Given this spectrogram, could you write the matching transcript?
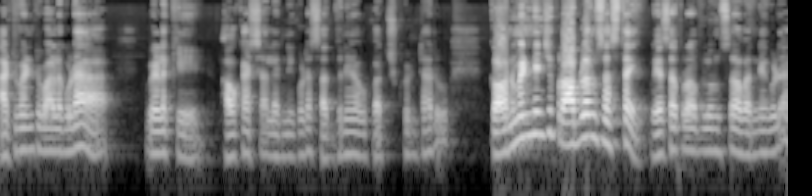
అటువంటి వాళ్ళు కూడా వీళ్ళకి అవకాశాలన్నీ కూడా సద్వినియోగపరుచుకుంటారు. గవర్నమెంట్ నుంచి ప్రాబ్లమ్స్ వస్తాయి. వీసా ప్రాబ్లమ్స్ అవన్నీ కూడా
